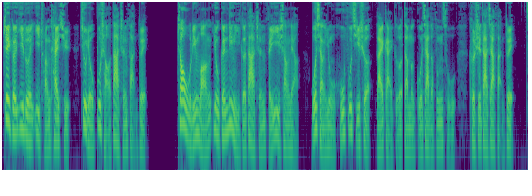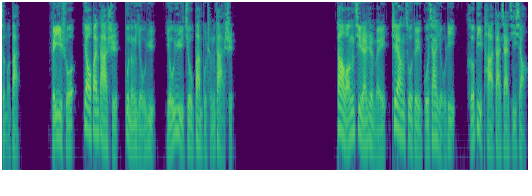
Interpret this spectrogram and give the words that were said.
这个议论一传开去，就有不少大臣反对。赵武灵王又跟另一个大臣肥义商量：“我想用胡服骑射来改革咱们国家的风俗，可是大家反对，怎么办？”肥义说：“要办大事，不能犹豫，犹豫就办不成大事。大王既然认为这样做对国家有利，何必怕大家讥笑？”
